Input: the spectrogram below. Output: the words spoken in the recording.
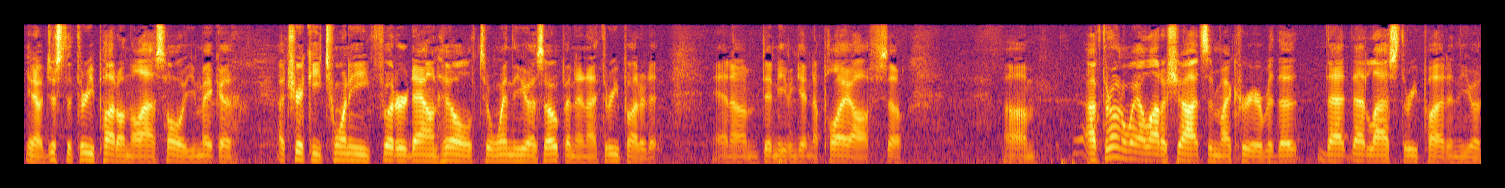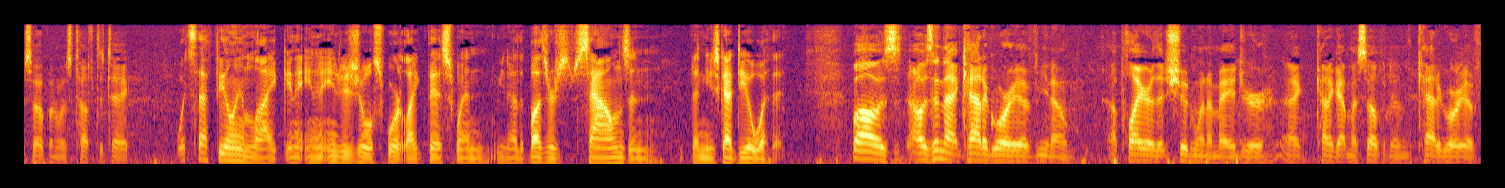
you know, just the three putt on the last hole, you make a a tricky 20 footer downhill to win the U.S. Open, and I three putted it, and um, didn't even get in a playoff. So um, I've thrown away a lot of shots in my career, but the, that that last three putt in the U.S. Open was tough to take. What's that feeling like in, in an individual sport like this when you know the buzzer sounds and then you just got to deal with it? Well, I was I was in that category of you know a player that should win a major. I kind of got myself into the category of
